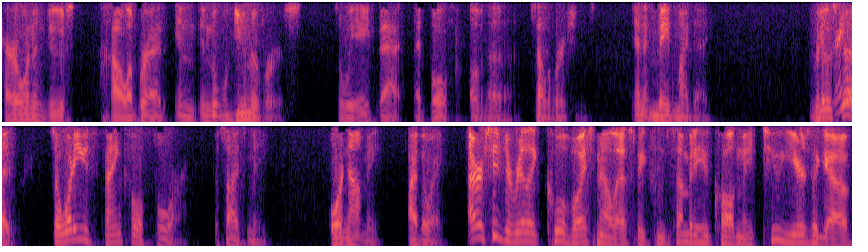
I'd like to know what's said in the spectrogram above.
heroin induced challah bread in in the universe. So we ate that at both of the celebrations, and it made my day. But it was Great. good. So what are you thankful for besides me, or not me? Either way. I received a really cool voicemail last week from somebody who called me two years ago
